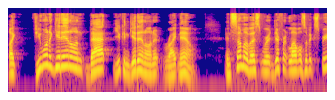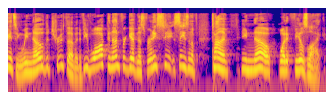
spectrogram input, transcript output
Like, if you want to get in on that, you can get in on it right now. And some of us, we're at different levels of experiencing. We know the truth of it. If you've walked in unforgiveness for any se- season of time, you know what it feels like.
